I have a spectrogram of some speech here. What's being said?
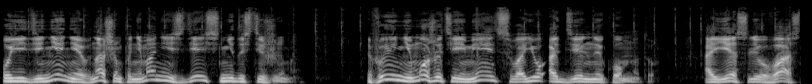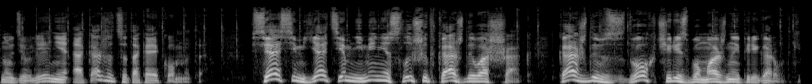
Уединение в нашем понимании здесь недостижимо. Вы не можете иметь свою отдельную комнату. А если у вас, на удивление, окажется такая комната, вся семья, тем не менее, слышит каждый ваш шаг, каждый вздох через бумажные перегородки.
